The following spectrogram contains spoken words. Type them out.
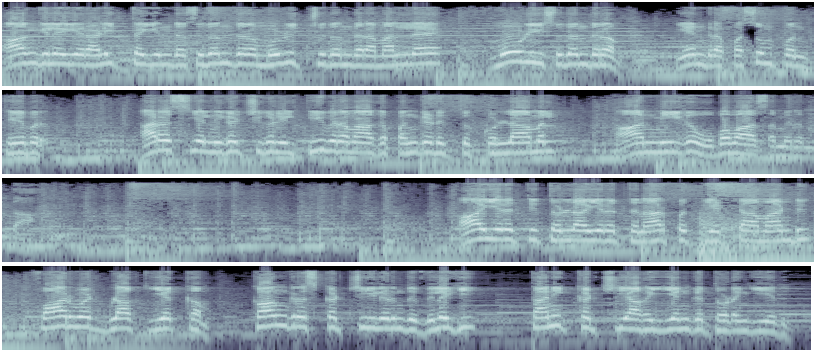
ஆங்கிலேயர் அளித்த இந்த சுதந்திரம் முழு சுதந்திரம் அல்ல மூலி சுதந்திரம் என்ற பசும்பொன் தேவர் அரசியல் நிகழ்ச்சிகளில் தீவிரமாக பங்கெடுத்துக் கொள்ளாமல் ஆன்மீக உபவாசம் இருந்தார். ஆயிரத்தி தொள்ளாயிரத்து நாற்பத்தி எட்டாம் ஆண்டு ஃபார்வர்ட் பிளாக் இயக்கம் காங்கிரஸ் கட்சியிலிருந்து விலகி தனி கட்சியாக இயங்க தொடங்கியது.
